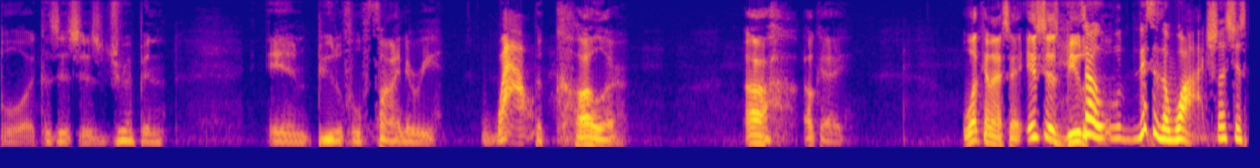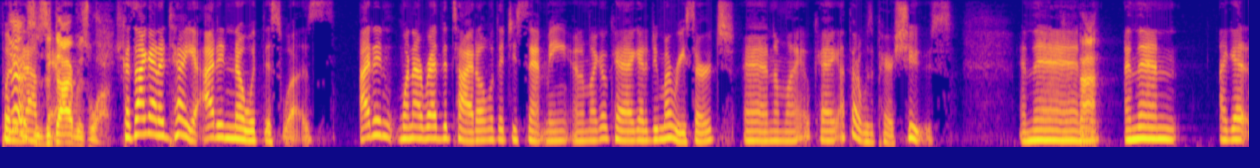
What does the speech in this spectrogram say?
boy, because it's just dripping in beautiful finery. Wow. The color. Ah, okay. What can I say? It's just beautiful. So this is a watch. Let's just put it yes, out it's there. a diver's watch. Because I got to tell you, I didn't know what this was. I didn't when I read the title that you sent me, and I'm like, okay, I got to do my research, and I'm like, okay, I thought it was a pair of shoes, and then Ah. and then I get,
